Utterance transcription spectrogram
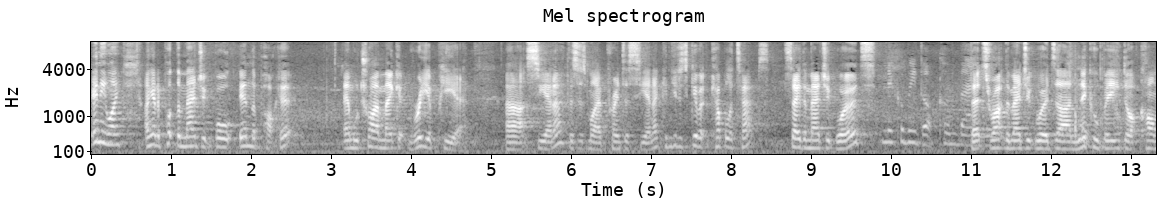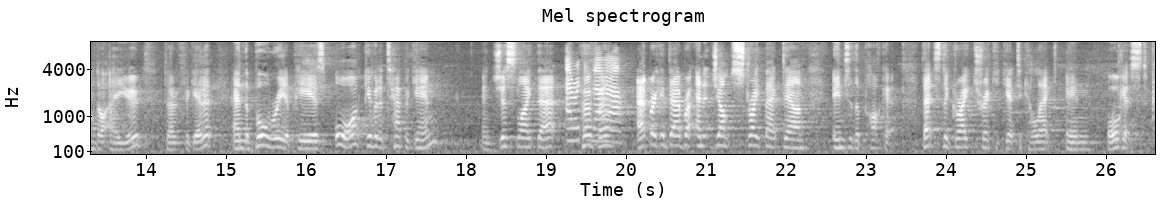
Anyway, I'm going to put the magic ball in the pocket and we'll try and make it reappear. Uh, Sienna, this is my apprentice Sienna. Can you just give it a couple of taps? Say the magic words. Nickleby.com. That's right, the magic words are nickleby.com.au. Don't forget it. And the ball reappears, or give it a tap again. And just like that, Abracadabra. perfect, abracadabra, and it jumps straight back down into the pocket. That's the great trick you get to collect in August.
